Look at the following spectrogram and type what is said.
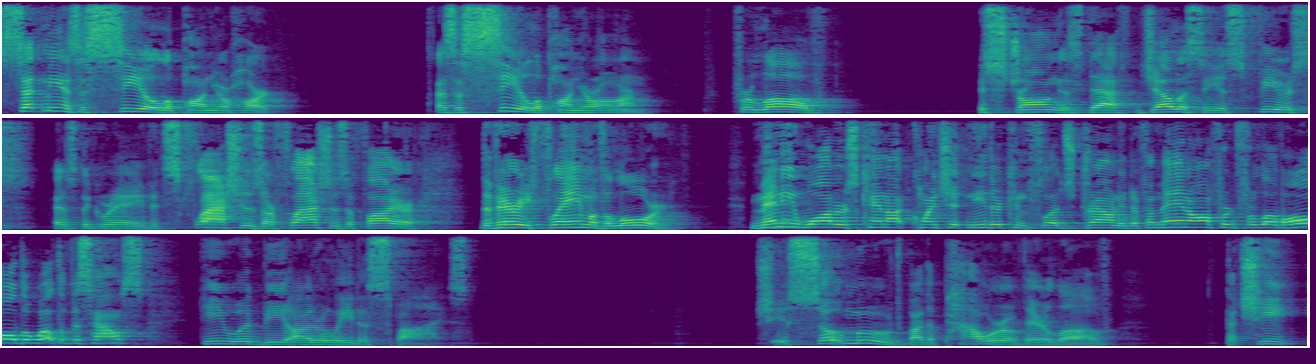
Set me as a seal upon your heart, as a seal upon your arm. For love is strong as death, jealousy is fierce as the grave. Its flashes are flashes of fire, the very flame of the Lord. Many waters cannot quench it, neither can floods drown it. If a man offered for love all the wealth of his house, he would be utterly despised. She is so moved by the power of their love that she,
